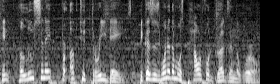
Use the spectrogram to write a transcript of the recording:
can hallucinate for up to three days because it's one of the most powerful drugs in the world.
